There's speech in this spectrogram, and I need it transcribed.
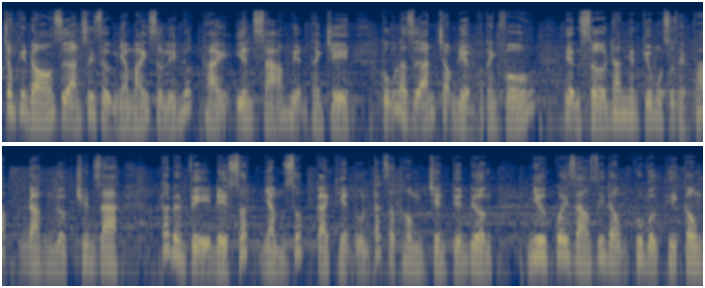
Trong khi đó, dự án xây dựng nhà máy xử lý nước thải Yên Xá, huyện Thanh Trì cũng là dự án trọng điểm của thành phố. Hiện Sở đang nghiên cứu một số giải pháp đang được chuyên gia, các đơn vị đề xuất nhằm giúp cải thiện ùn tắc giao thông trên tuyến đường như quây rào di động khu vực thi công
